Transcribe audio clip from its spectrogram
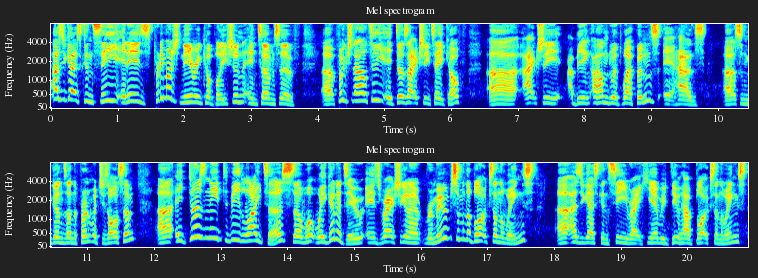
As you guys can see, it is pretty much nearing completion in terms of uh, functionality. It does actually take off. Uh, actually, being armed with weapons, it has uh, some guns on the front, which is awesome. Uh, it does need to be lighter, so what we're going to do is we're actually going to remove some of the blocks on the wings. Uh, as you guys can see right here, we do have blocks on the wings.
